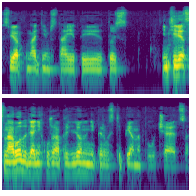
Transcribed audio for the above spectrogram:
сверху над ним стоит. И то есть интересы народа для них уже определенно не первостепенно получаются.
